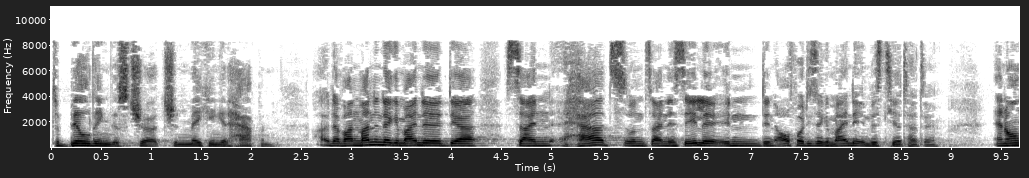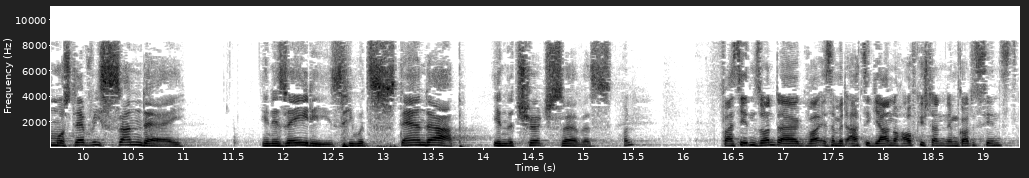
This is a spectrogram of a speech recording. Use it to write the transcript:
to building this church and making it happen. Da war ein Mann in der Gemeinde, der sein Herz und seine Seele in den Aufbau dieser Gemeinde investiert hatte. And almost every Sunday in his 80s, he would stand up in the church service Und fast jeden Sonntag war, ist er mit 80 Jahren noch aufgestanden im Gottesdienst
